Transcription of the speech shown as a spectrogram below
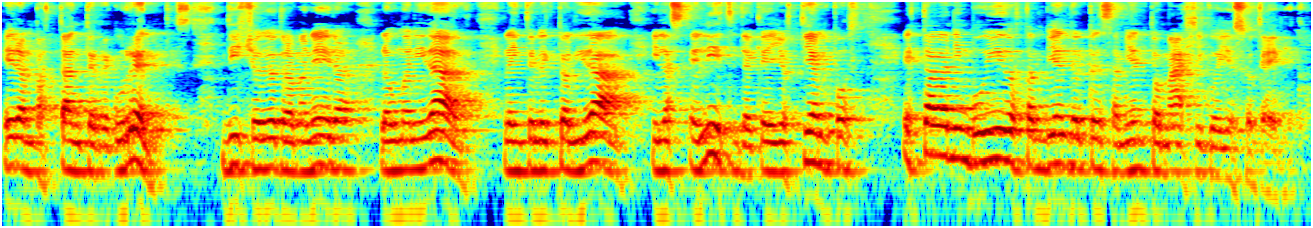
eran bastante recurrentes. Dicho de otra manera, la humanidad, la intelectualidad y las élites de aquellos tiempos estaban imbuidos también del pensamiento mágico y esotérico.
